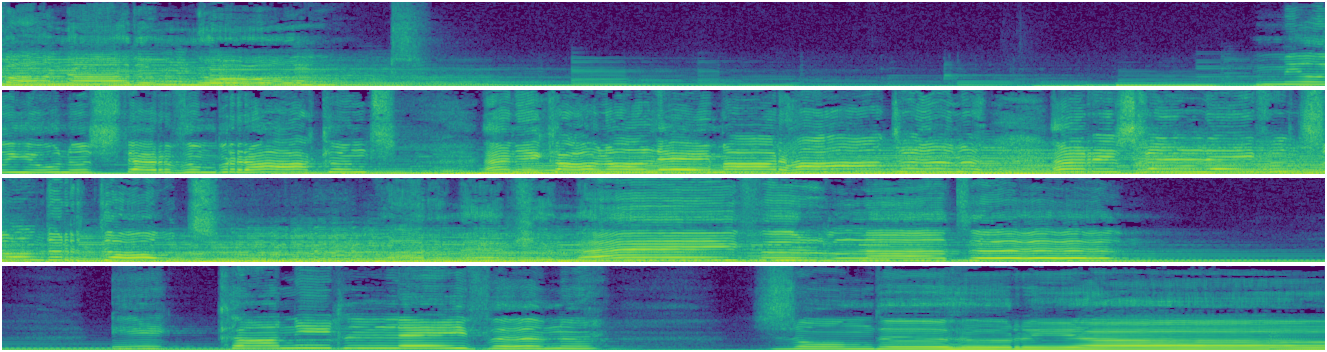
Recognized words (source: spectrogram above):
van ademnood. Sterven brakend en ik kan alleen maar haten. Er is geen leven zonder dood. Waarom heb je mij verlaten? Ik kan niet leven zonder jou.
